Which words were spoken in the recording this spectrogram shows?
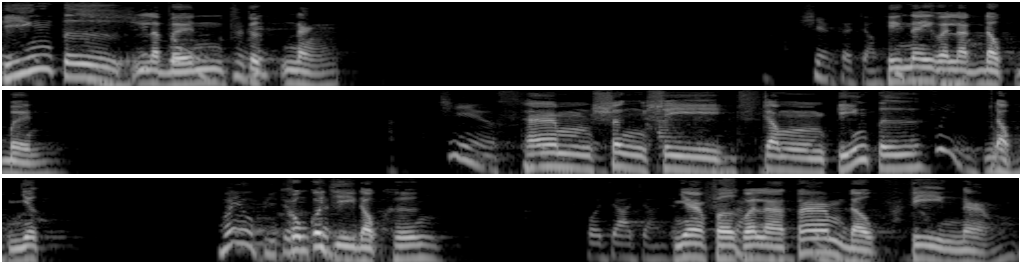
kiến tư là bệnh cực nặng. Hiện nay gọi là độc bệnh tham sân si trong kiến tư độc nhất không có gì độc hơn. Nhà phật gọi là tam độc phiền não.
